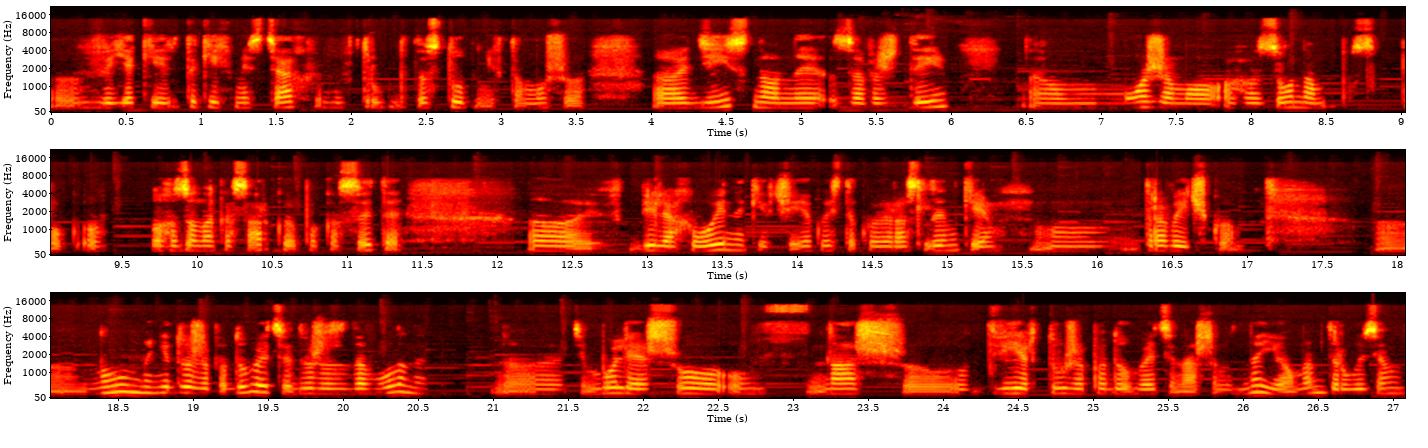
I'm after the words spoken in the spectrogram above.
в які, таких місцях в труднодоступних, тому що дійсно не завжди можемо газоном газонокосаркою покосити біля хвойників чи якоїсь такої рослинки травичку. Е, Ну, мені дуже подобається, дуже задоволена. Е, Тим більше, що наш е, двір дуже подобається нашим знайомим, друзям.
